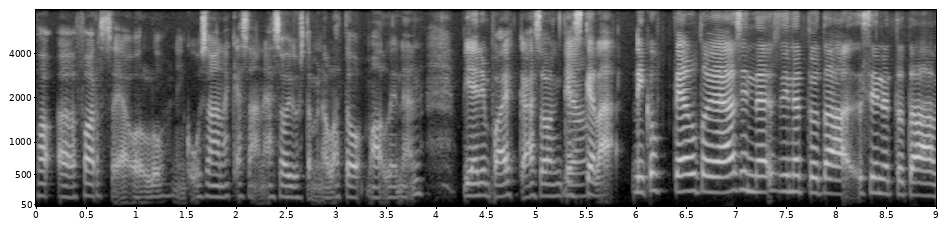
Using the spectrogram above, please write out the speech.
fa, ää, farsseja ollut niin useana kesänä. Ja se on just tämmöinen latomallinen pieni paikka ja se on keskellä niin peltoja ja sinne, sinne, tuota, sinne tuota,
